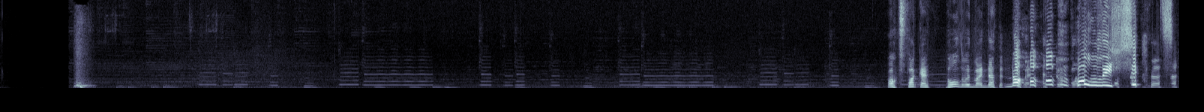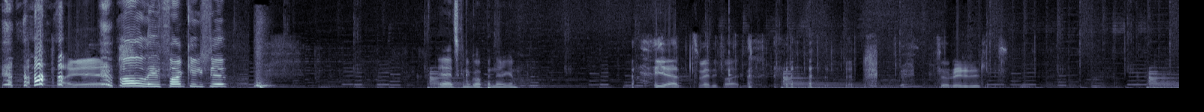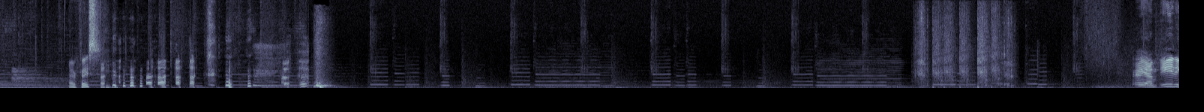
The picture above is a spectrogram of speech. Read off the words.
Oh fuck, I pulled with my nothing. No! Holy shit! Holy fucking shit! Yeah, it's gonna go up in there again. yeah, 25. so really ridiculous. Our face?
